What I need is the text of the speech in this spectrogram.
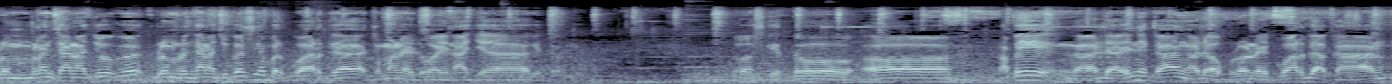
belum rencana juga belum rencana juga sih berkeluarga. Cuman ya doain aja gitu terus gitu. Oh tapi nggak ada ini kan nggak ada obrolan dari keluarga kan.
